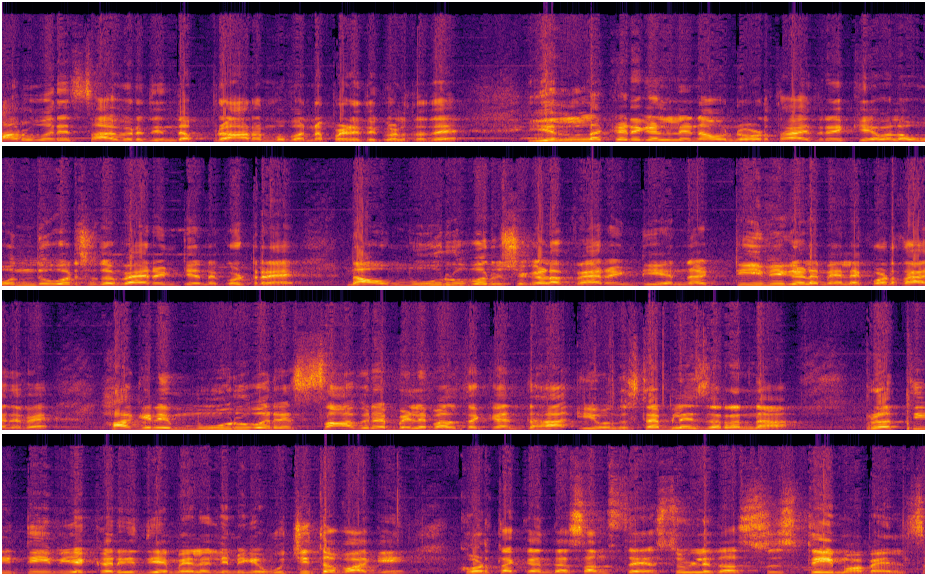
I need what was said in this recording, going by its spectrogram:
ಆರೂವರೆ ಸಾವಿರದಿಂದ ಪ್ರಾರಂಭವನ್ನು ಪಡೆದುಕೊಳ್ತದೆ. ಎಲ್ಲ ಕಡೆಗಳಲ್ಲಿ ನಾವು ನೋಡ್ತಾ ಇದ್ರೆ ಕೇವಲ ಒಂದು ವರ್ಷದ ವ್ಯಾರಂಟಿಯನ್ನು ಕೊಟ್ಟರೆ ನಾವು ಮೂರು ವರ್ಷಗಳ ವ್ಯಾರಂಟಿಯನ್ನು ಟಿವಿಗಳ ಮೇಲೆ ಕೊಡ್ತಾ ಇದ್ದೇವೆ. ಹಾಗೆಯೇ ಮೂರುವರೆ ಸಾವಿರ ಬೆಲೆ ಬಾಳ್ತಕ್ಕಂತಹ ಈ ಒಂದು ಸ್ಟೆಬಿಲೈಸರ್ ಅನ್ನ ಪ್ರತಿ ಟಿವಿಯ ಖರೀದಿಯ ಮೇಲೆ ನಿಮಗೆ ಉಚಿತವಾಗಿ ಕೊಡ್ತಕ್ಕಂಥ ಸಂಸ್ಥೆ ಸುಳ್ಳಿದ ಸುಸ್ತಿ ಮೊಬೈಲ್ಸ್.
